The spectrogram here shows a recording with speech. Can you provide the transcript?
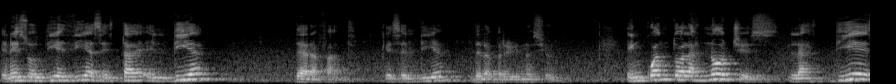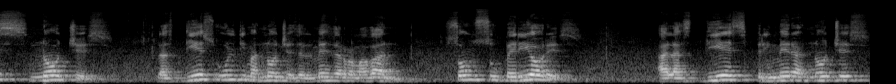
En esos 10 días está el día de Arafat, que es el día de la peregrinación. En cuanto a las noches, las 10 noches, las 10 últimas noches del mes de Ramadán son superiores a las 10 primeras noches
